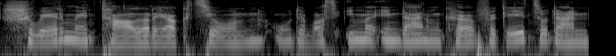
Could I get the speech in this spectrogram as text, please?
Schwermetallreaktion oder was immer in deinem Körper geht, so dein,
